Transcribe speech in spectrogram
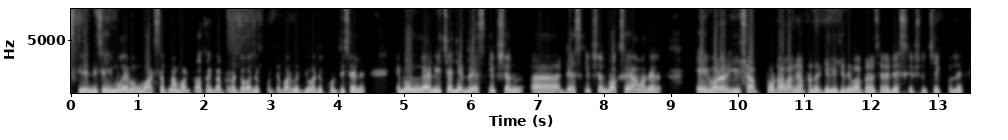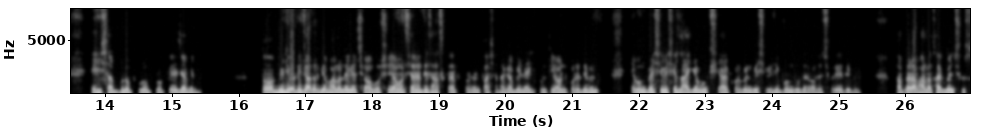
স্ক্রিনের নিচে ইমো এবং হোয়াটসঅ্যাপ নাম্বার দেওয়া থাকবে আপনারা যোগাযোগ করতে পারবেন। যোগাযোগ করতে চাইলে এবং নিচে যে ডেসক্রিপশন ডেসক্রিপশন বক্সে আমাদের এই ঘরের হিসাব টোটাল আমি আপনাদেরকে লিখে দেবো। আপনারা চাইলে ডেসক্রিপশন চেক করলে এই হিসাবগুলো পুরো পুরো পেয়ে যাবেন। তো ভিডিওটি যাদেরকে ভালো লেগেছে অবশ্যই আমার চ্যানেলটি সাবস্ক্রাইব করবেন, পাশে থাকা বেল আইকনটি অন করে দেবেন এবং বেশি বেশি লাইক এবং শেয়ার করবেন, বেশি বেশি বন্ধুদের কাছে ছড়িয়ে দেবেন। আপনারা ভালো থাকবেন, সুস্থ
